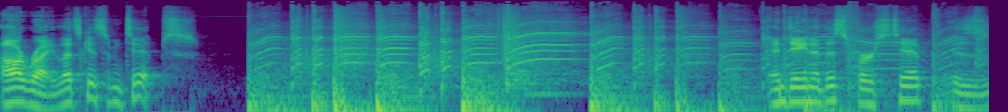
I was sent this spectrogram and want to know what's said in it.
All right, let's get some tips. And Dana, this first tip is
